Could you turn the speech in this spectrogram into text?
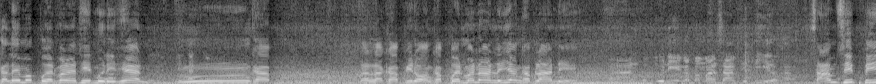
ก็เลยมาเปิดวันอาทิตย์มื้อนี้แทนอืมครับนั่นแหละครับพี่น้องครับเปิดมานานหรือยังครับร้านนี้บ้านผมอยู่นี่กับประมาณสามสิบที่แล้วครับ 30 ปี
